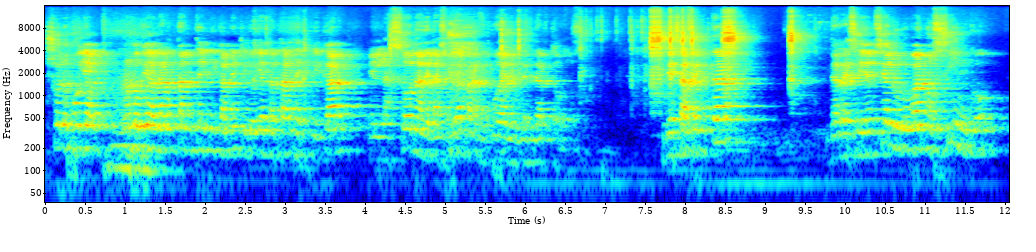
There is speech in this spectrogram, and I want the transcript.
yo no lo voy a hablar tan técnicamente y lo voy a tratar de explicar en la zona de la ciudad para que puedan entender todos. Desafectar de residencial urbano 5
